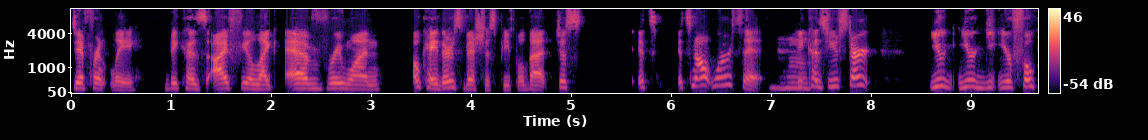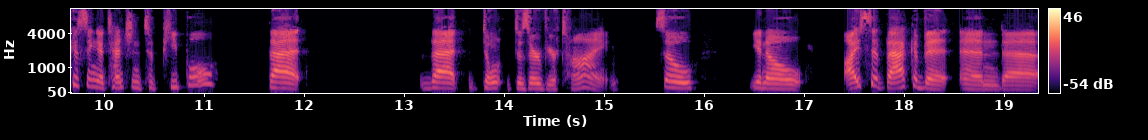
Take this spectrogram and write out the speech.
differently because i feel like everyone okay there's vicious people that just it's it's not worth it mm-hmm. because you start you you're you're focusing attention to people that that don't deserve your time so you know i sit back a bit and uh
